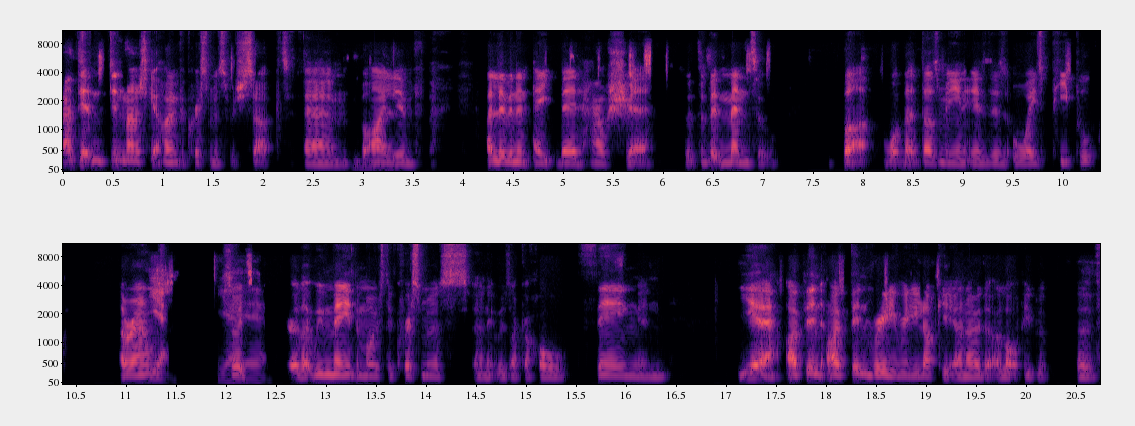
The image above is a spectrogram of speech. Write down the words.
I didn't didn't manage to get home for Christmas, which sucked. Um, but I live I live in an eight bed house share, so it's a bit mental. But what that does mean is there's always people around. Yeah. Yeah, So it's- yeah. So, like we made the most of Christmas, and it was like a whole thing. And yeah, I've been I've been really really lucky. I know that a lot of people have,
